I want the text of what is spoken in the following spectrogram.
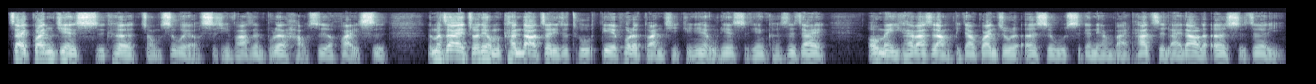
在关键时刻总是会有事情发生，不论好事或坏事。那么在昨天我们看到这里是突跌破了短期均线五天、时间，可是，在欧美已开发市场比较关注了二十五十跟两百，它只来到了二十这里，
